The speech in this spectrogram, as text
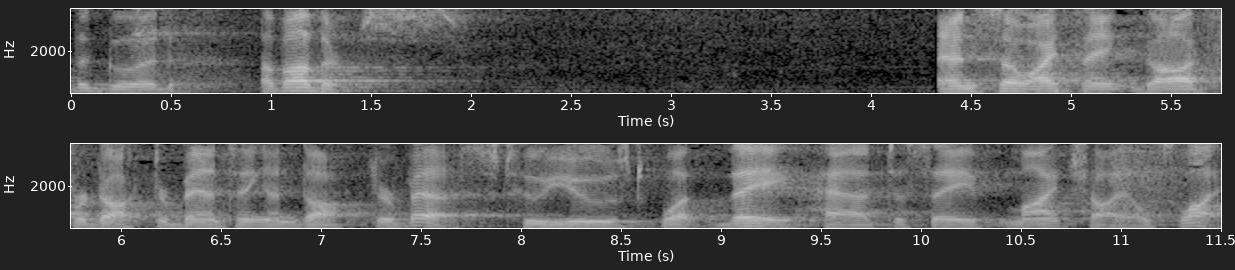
the good of others. And so I thank God for Dr. Banting and Dr. Best, who used what they had to save my child's life.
